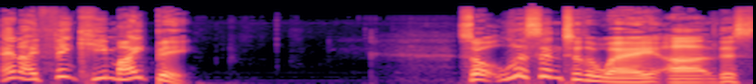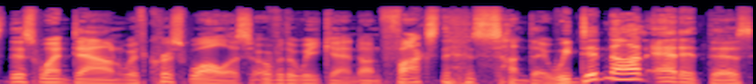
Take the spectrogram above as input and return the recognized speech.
And I think he might be. So listen to the way uh, this this went down with Chris Wallace over the weekend on Fox News Sunday. We did not edit this.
